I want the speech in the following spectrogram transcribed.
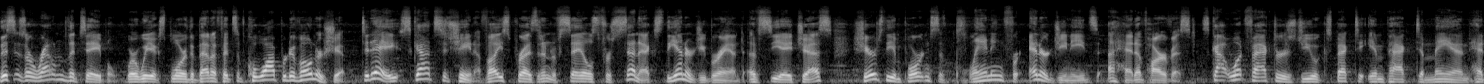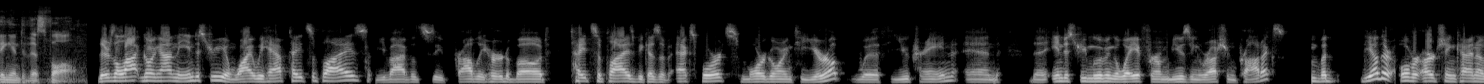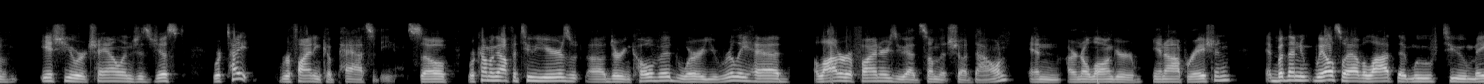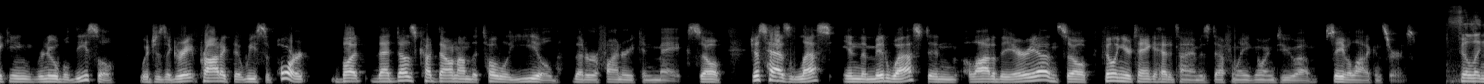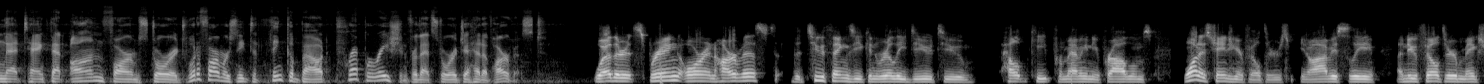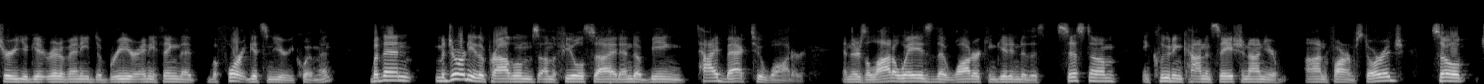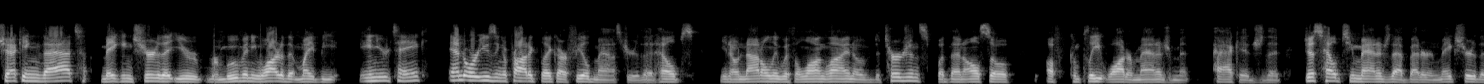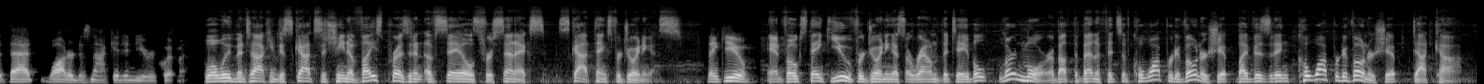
This is Around the Table, where we explore the benefits of cooperative ownership. Today, Scott Svacina, Vice President of Sales for Cenex, the energy brand of CHS, shares the importance of planning for energy needs ahead of harvest. Scott, what factors do you expect to impact demand heading into this fall? There's a lot going on in the industry and why we have tight supplies. You've obviously probably heard about tight supplies because of exports, more going to Europe with Ukraine and the industry moving away from using Russian products. But the other overarching kind of issue or challenge is just we're tight refining capacity. So we're coming off of two years uh, during COVID where you really had a lot of refineries. You had some that shut down and are no longer in operation. But then we also have a lot that moved to making renewable diesel, which is a great product that we support, but that does cut down on the total yield that a refinery can make. So just has less in the Midwest and a lot of the area. And so filling your tank ahead of time is definitely going to uh, save a lot of concerns. Filling that tank, that on farm storage, what do farmers need to think about preparation for that storage ahead of harvest? Whether it's spring or in harvest, the two things you can really do to help keep from having any problems one is changing your filters. You know, obviously, a new filter, make sure you get rid of any debris or anything that before it gets into your equipment. But then majority of the problems on the fuel side end up being tied back to water. And there's a lot of ways that water can get into the system, including condensation on your on-farm storage. So checking that, making sure that you remove any water that might be in your tank, and or using a product like our Fieldmaster that helps, you know, not only with a long line of detergents, but then also a complete water management package that just helps you manage that better and make sure that that water does not get into your equipment. Well, we've been talking to Scott Svacina, Vice President of Sales for Cenex. Scott, thanks for joining us. Thank you. And folks, thank you for joining us around the table. Learn more about the benefits of cooperative ownership by visiting cooperativeownership.com.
